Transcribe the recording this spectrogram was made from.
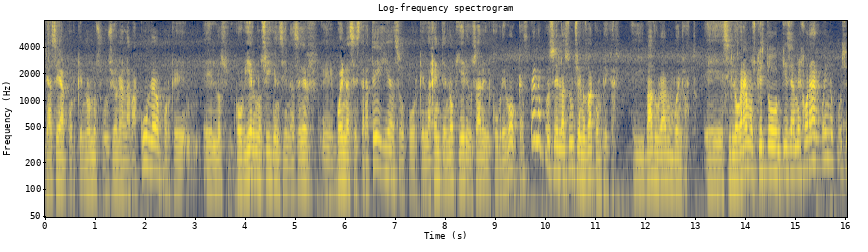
ya sea porque no nos funciona la vacuna o porque eh, los gobiernos siguen sin hacer eh, buenas estrategias o porque la gente no quiere usar el cubrebocas, bueno, pues el asunto se nos va a complicar y va a durar un buen rato. Eh, si logramos que esto empiece a mejorar, bueno, pues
